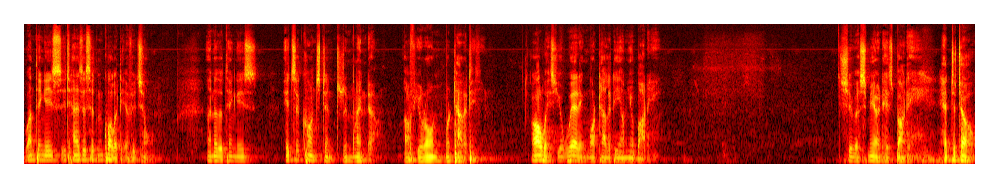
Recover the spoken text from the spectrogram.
One thing is, it has a certain quality of its own. Another thing is, it's a constant reminder of your own mortality. Always you're wearing mortality on your body. Shiva smeared his body head to toe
